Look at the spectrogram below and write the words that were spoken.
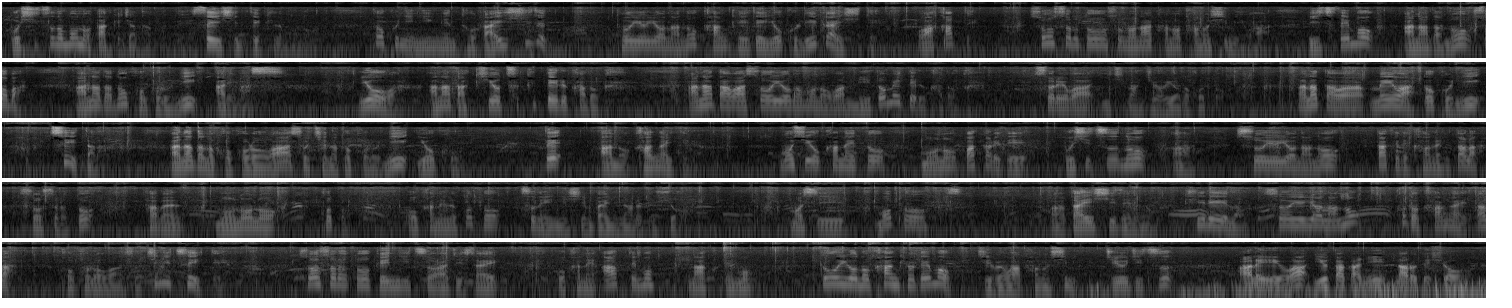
物質のものだけじゃなくて精神的なもの。特に人間と大自然というようなの関係でよく理解して分かってそうするとその中の楽しみはいつでもあなたのそばあなたの心にあります。要はあなた気をつけているかどうかあなたはそういうようなものは認めているかどうかそれは一番重要なこと。あなたは目はどこについたらあなたの心はそっちのところによくであの考えてる。もしお金と物ばかりで物質のあそういうようなのだけで考えたらそうすると多分物のことお金のこと常に心配になるでしょう。もしもっとあ大自然の綺麗なそういうようなのことを考えたら心はそっちについてそろそろと現実は実際お金あってもなくても同様の環境でも自分は楽しみ充実あるいは豊かになるでしょう。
